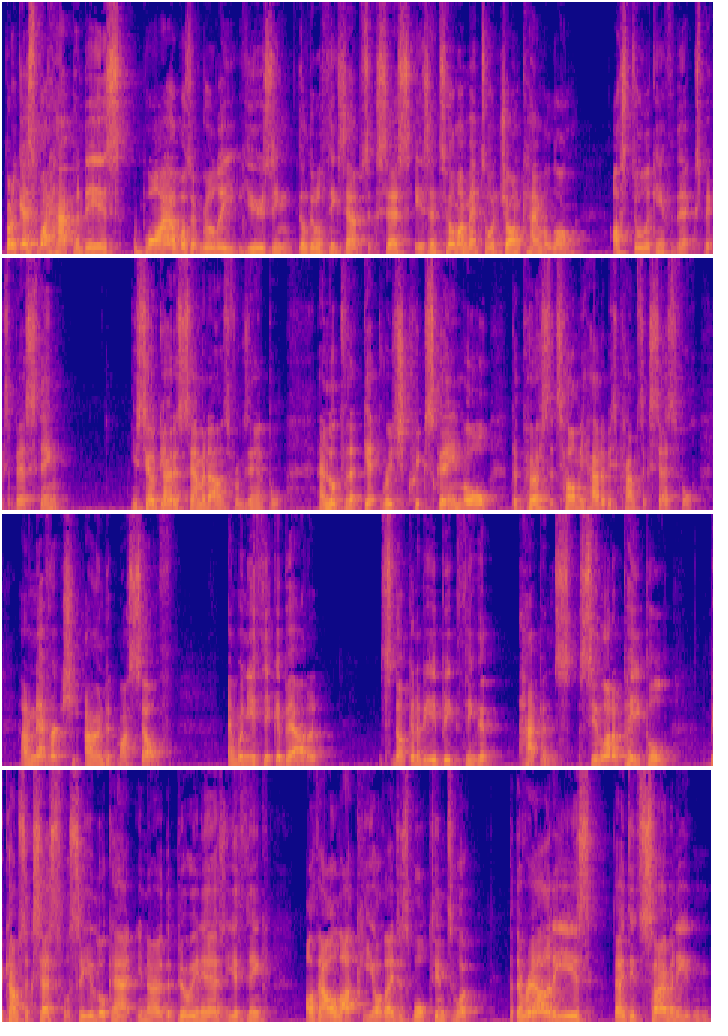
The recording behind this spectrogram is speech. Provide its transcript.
But I guess what happened is why I wasn't really using the little things out of success is until my mentor John came along, I was still looking for the next best thing. You see, I'd go to seminars, for example, and look for that get rich quick scheme or the person to tell me how to become successful. And I never actually owned it myself. And when you think about it, it's not going to be a big thing that happens. See, a lot of people become successful. So you look at, you know, the billionaires and you think, oh, they were lucky or they just walked into it. But the reality is they did so many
